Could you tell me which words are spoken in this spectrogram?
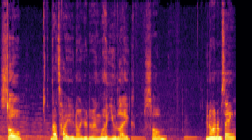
So that's how you know you're doing what you like. So, you know what I'm saying?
